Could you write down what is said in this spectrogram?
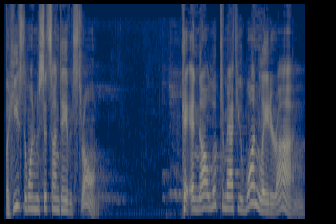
but he's the one who sits on David's throne. Okay, and now look to Matthew 1 later on.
